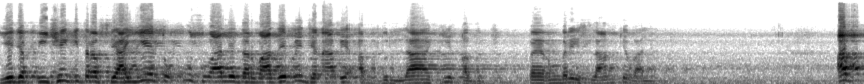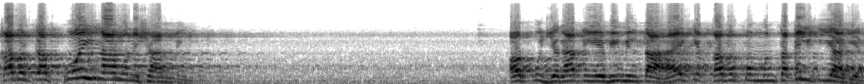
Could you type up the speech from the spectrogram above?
ये जब पीछे की तरफ़ से आइए तो उस वाले दरवाजे पे जनाब अब्दुल्ला की कब्र थी, पैगंबर इस्लाम के वाले। अब कब्र का कोई नामो निशान नहीं। और कुछ जगह तो यह भी मिलता है कि कब्र को मुंतकिल किया गया।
